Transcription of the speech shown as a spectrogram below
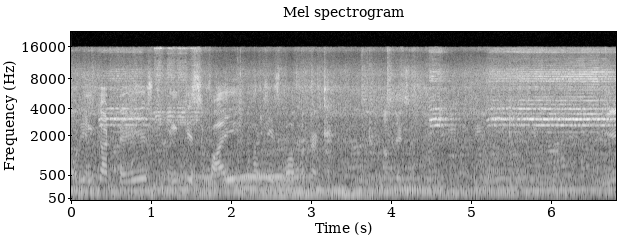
और इनका टेस्ट इनकी सफ़ाई हर चीज़ बहुत परफेक्ट है। आप देख सकते हैं। ये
